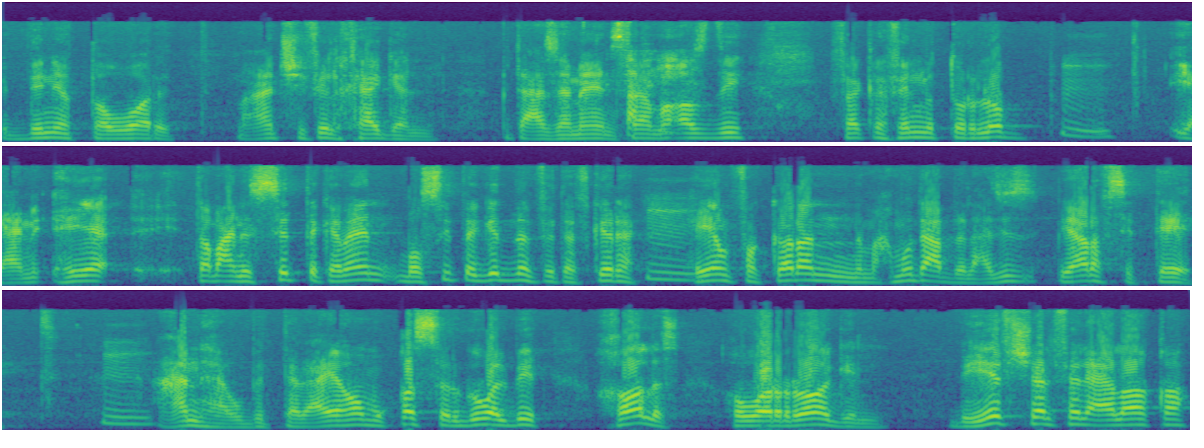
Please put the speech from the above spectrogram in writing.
الدنيا اتطورت. ما عادش فيه الخجل بتاع زمان. فاهمة قصدي؟ فاكرة فيلم الترلب يعني هي طبعا الست كمان بسيطة جدا في تفكيرها. هي مفكرة إن محمود عبد العزيز بيعرف ستات عنها وبالتبعيه هو مقصر جوه البيت. خالص هو الراجل بيفشل في العلاقة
